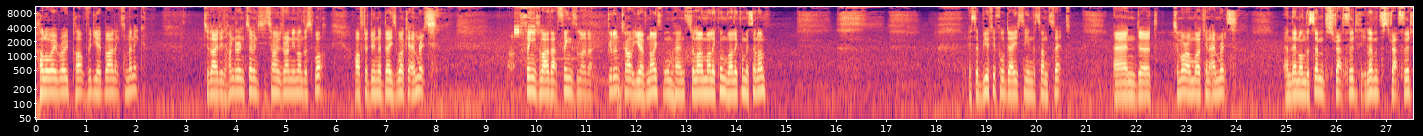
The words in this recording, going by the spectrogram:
Holloway Road Park video by Alex Manek. Today I did 170 times running on the spot after doing a day's work at Emirates. Uh, things like that, things like that. Good and tight, you have nice warm hands. Salam alaikum, wa alaikum assalam. It's a beautiful day seeing the sunset and uh, tomorrow I'm working at Emirates and then on the 7th Stratford, 11th Stratford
